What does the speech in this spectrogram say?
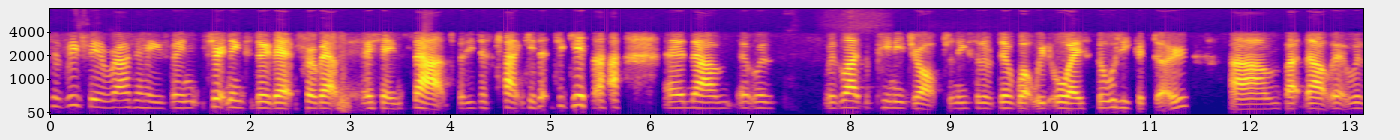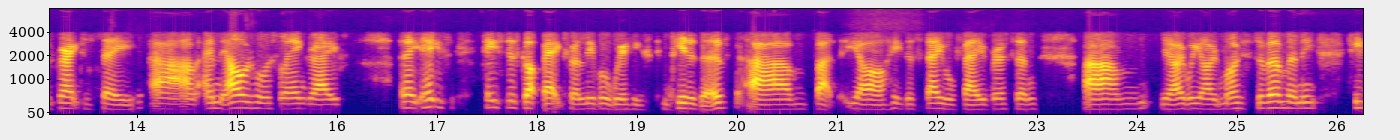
to be fair, Rata, he's been threatening to do that for about 13 starts, but he just can't get it together. And um, it was was like the penny dropped, and he sort of did what we'd always thought he could do. Um, but no, it was great to see. Um, and the old horse Landgrave, he's he's just got back to a level where he's competitive. Um, but yeah, he's a stable favourite, and um, you know we own most of him, and he he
